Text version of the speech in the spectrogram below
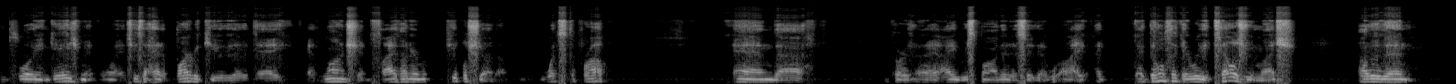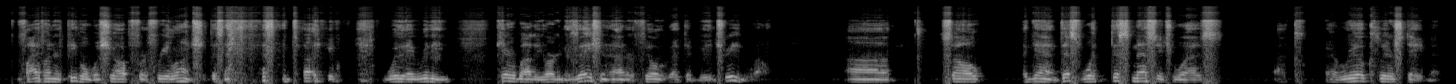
employee engagement. When, geez, I had a barbecue the other day at lunch and 500 people showed up what's the problem? And uh, of course, I, I, responded and said, well, I, I, I, don't think it really tells you much other than 500 people will show up for a free lunch. It doesn't, doesn't tell you whether they really care about the organization or feel that they're being treated well. Uh, so again, this what this message was a, a, real clear statement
